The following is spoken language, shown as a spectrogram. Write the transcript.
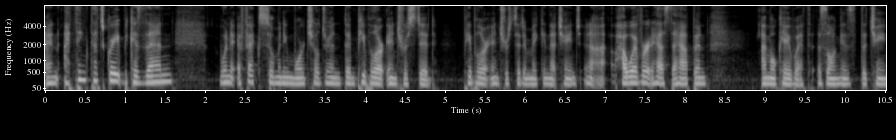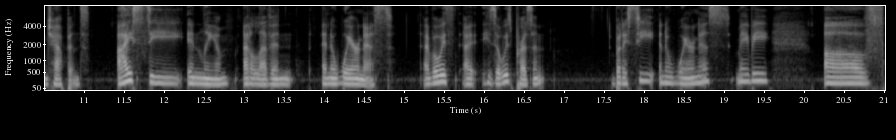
And I think that's great because then when it affects so many more children, then people are interested. People are interested in making that change. And I, however it has to happen, I'm okay with as long as the change happens. I see in Liam at 11 an awareness. I've always, I, he's always present, but I see an awareness maybe of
